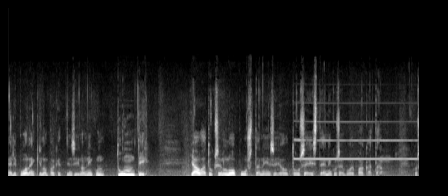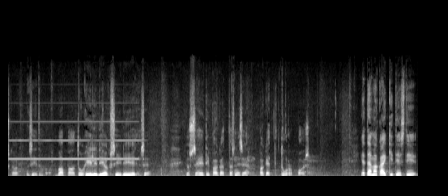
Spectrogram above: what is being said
eli puolen kilon pakettiin, siinä on niin kuin tunti jauhatuksen lopusta, niin se joutuu seisteen niin kuin sen voi pakata. Koska siitä vapautuu hiilidioksidi, se, jos se heti pakattaisiin, niin se paketti turpoisi. Ja tämä kaikki tietysti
